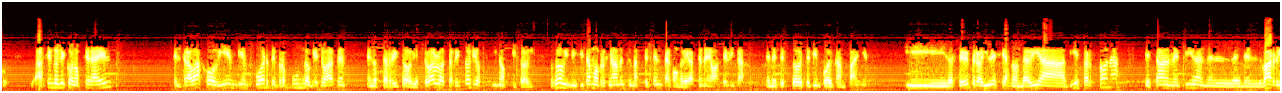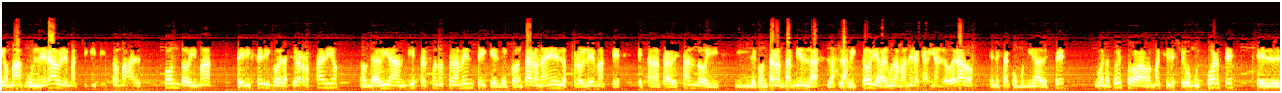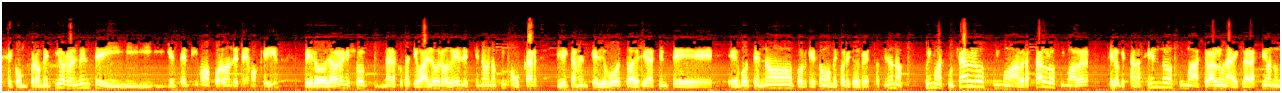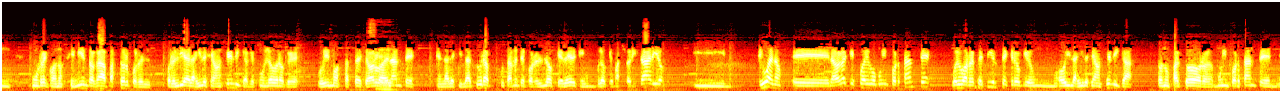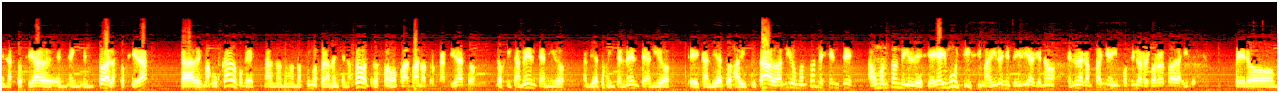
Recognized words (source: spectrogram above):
haciéndole conocer a él el trabajo bien, bien fuerte, profundo que ellos hacen en los territorios, llevarlo a territorios inhóspitos. Nosotros visitamos aproximadamente unas 70 congregaciones evangélicas en este, todo este tiempo de campaña. Y lo llevé, pero a iglesias donde había 10 personas que estaban metidas en el, barrio más vulnerable, más chiquitito, más al fondo y más periférico de la ciudad de Rosario, donde habían 10 personas solamente y que le contaron a él los problemas que están atravesando y, le contaron también las, victorias de alguna manera que habían logrado en esa comunidad de fe. Bueno, todo eso a Maxi le llegó muy fuerte, él se comprometió realmente y entendimos por dónde tenemos que ir pero la verdad que yo, una de las cosas que valoro de él es que no, no fuimos a buscar directamente el voto, a decir a la gente, eh, voten no porque somos mejores que el resto, sino no, fuimos a escucharlos, fuimos a abrazarlos, fuimos a ver qué es lo que están haciendo, fuimos a llevarle una declaración, un, un reconocimiento a cada pastor por el, por el Día de la Iglesia Evangélica, que fue un logro que pudimos hacer, llevarlo sí. adelante en la legislatura, justamente por el bloque de él, que es un bloque mayoritario, y, y bueno, eh, la verdad que fue algo muy importante, vuelvo a repetirte, creo que hoy las iglesias evangélicas son un factor muy importante en, la sociedad, en, toda la sociedad, cada vez más buscado porque no, fuimos solamente nosotros, fuimos, van otros candidatos, lógicamente, han ido candidatos a intendente, han ido eh, candidatos a diputados, han ido un montón de gente a un montón de iglesias, y hay muchísimas iglesias, te diría que no, en una campaña es imposible recorrer todas las iglesias, pero,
